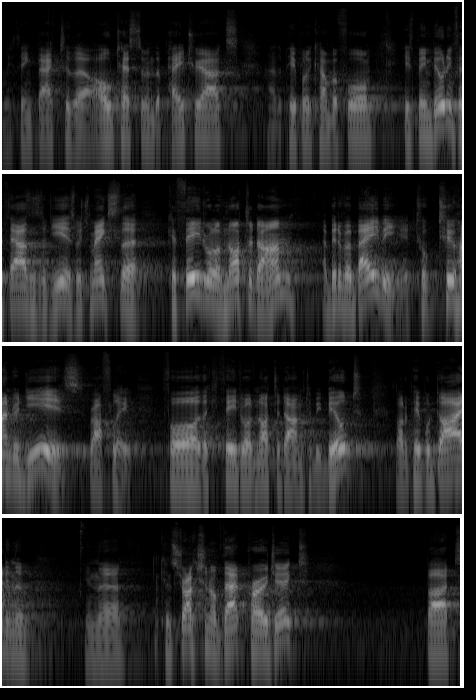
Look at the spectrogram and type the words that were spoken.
we think back to the Old Testament, the patriarchs, uh, the people who come before. He's been building for thousands of years, which makes the Cathedral of Notre Dame a bit of a baby. It took 200 years, roughly, for the Cathedral of Notre Dame to be built. A lot of people died in the, in the construction of that project. But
